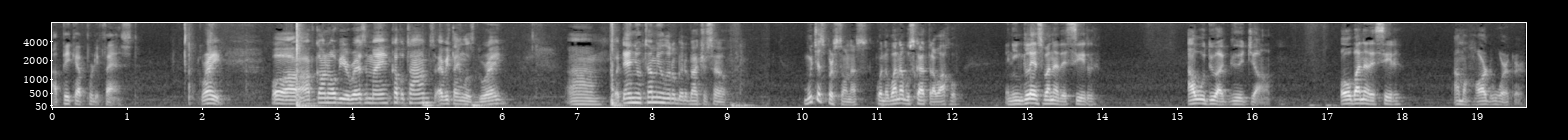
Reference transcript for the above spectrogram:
I pick up pretty fast. Great. Well, uh, I've gone over your resume a couple times. Everything looks great. Um, but Daniel, tell me a little bit about yourself. Muchas personas, cuando van a buscar trabajo, en inglés van a decir, I will do a good job. O van a decir, I'm a hard worker.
